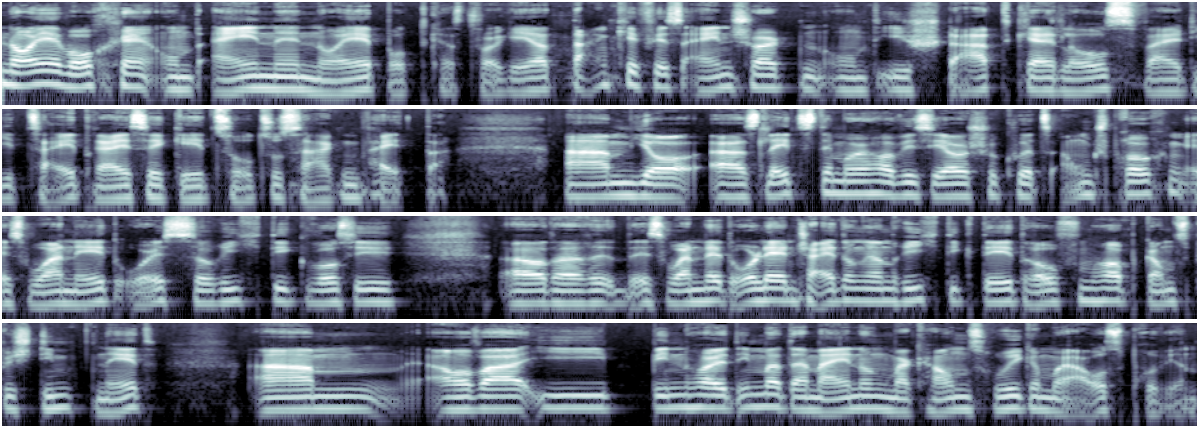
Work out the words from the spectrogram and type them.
neue Woche und eine neue Podcast-Folge. Ja, danke fürs Einschalten und ich starte gleich los, weil die Zeitreise geht sozusagen weiter. Ähm, ja, das letzte Mal habe ich es ja schon kurz angesprochen. Es war nicht alles so richtig, was ich, äh, oder es waren nicht alle Entscheidungen richtig, die ich getroffen habe, ganz bestimmt nicht. Ähm, aber ich bin halt immer der Meinung, man kann es ruhig einmal ausprobieren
